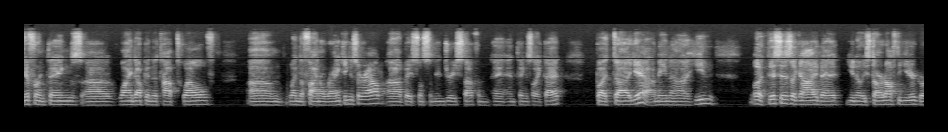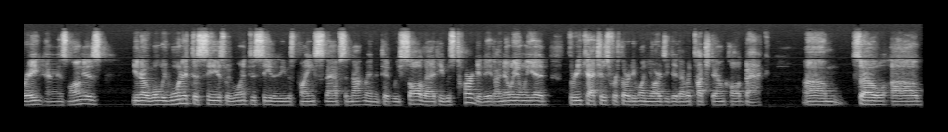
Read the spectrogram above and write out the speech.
different things, uh, wind up in the top 12 um, when the final rankings are out, uh, based on some injury stuff and, and, things like that. But uh, yeah, I mean, he look. This is a guy that you know he started off the year great, and as long as you know what we wanted to see is we wanted to see that he was playing snaps and not limited. We saw that he was targeted. I know he only had three catches for 31 yards. He did have a touchdown called back. Um, so uh,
